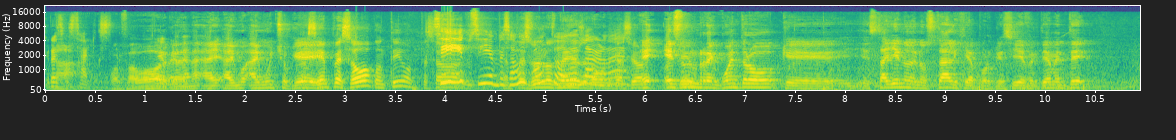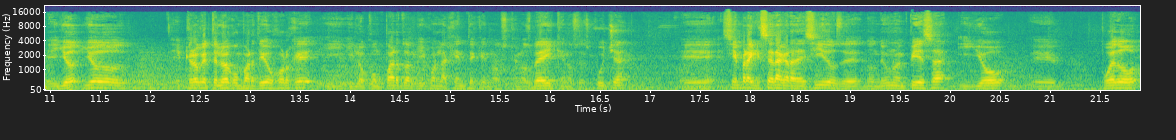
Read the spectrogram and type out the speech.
Gracias, Ah, Alex. Por favor, hay, hay mu- hay mucho que... Así empezó contigo. empezó- Sí, sí, empezamos los juntos, es la verdad. Eh, es un reencuentro que está lleno de nostalgia, porque sí, efectivamente, eh, yo, yo eh, creo que te lo he compartido, Jorge, y, y lo comparto aquí con la gente que nos, que nos ve y que nos escucha. Eh, siempre hay que ser agradecidos de donde uno empieza, y yo eh, puedo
